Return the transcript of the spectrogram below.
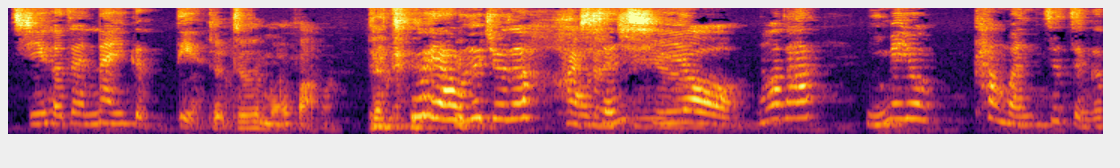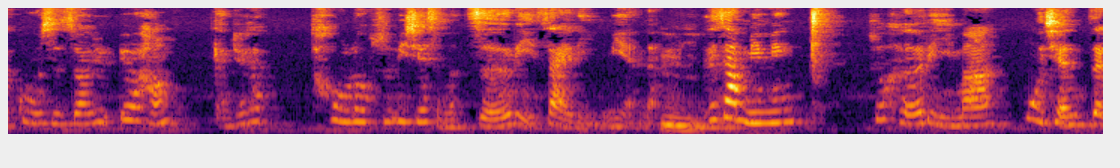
集合在那一个点，这这是魔法吗？对呀、啊，我就觉得好神奇哦。然后它里面又看完这整个故事之后，又又好像感觉它透露出一些什么哲理在里面呢？嗯，可是这样明明就合理吗？目前的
